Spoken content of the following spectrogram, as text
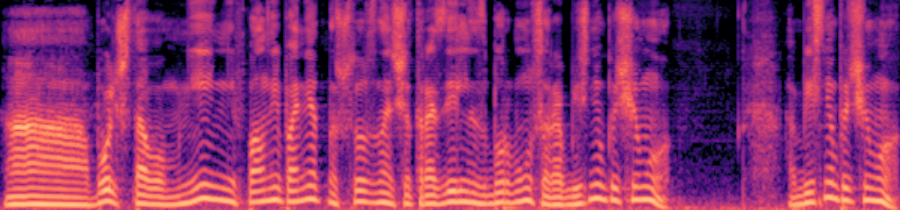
А, больше того, мне не вполне понятно, что значит раздельный сбор мусора. Объясню почему. Объясню почему.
